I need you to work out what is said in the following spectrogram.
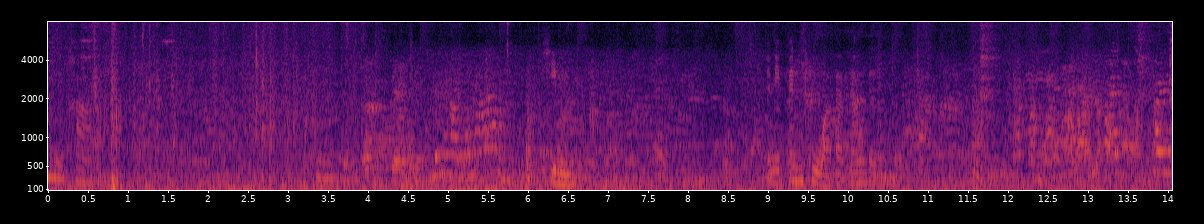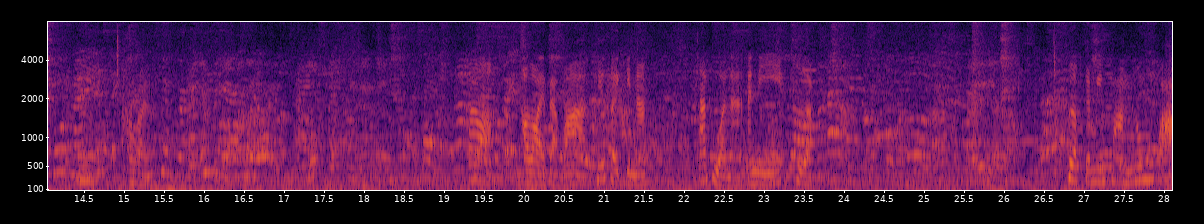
นี่ค่ะ ชิม อันนี้เป็นถั่วแบบดั้งเดิม อืมอร่อยก็อร่อยแบบว่าที่เคยกินนะ ถ้าถั่วนะ อันนี้เผือก เผือกจะมีความนุ่มกว่า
